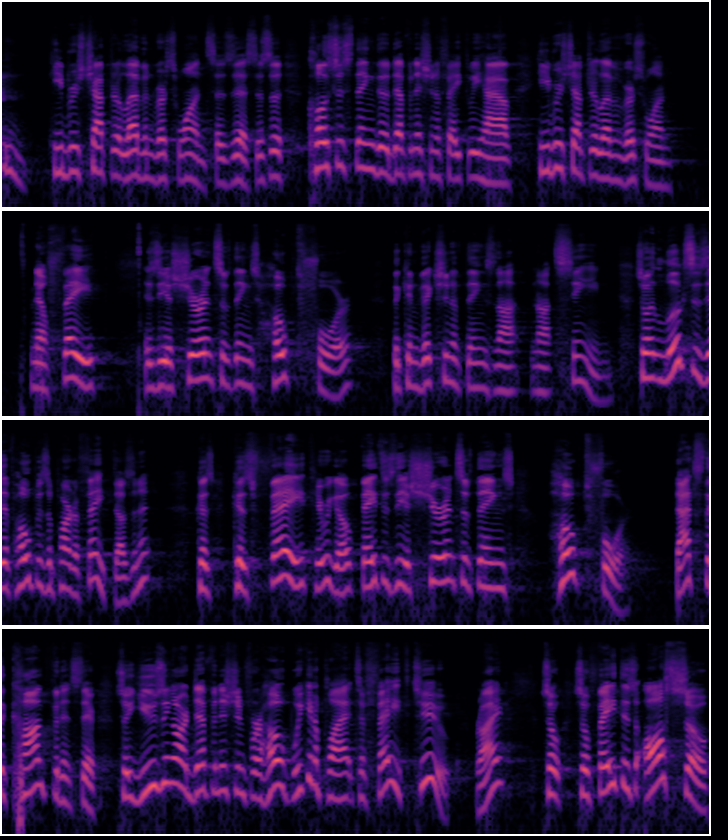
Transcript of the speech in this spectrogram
Hebrews chapter 11, verse 1 says this. This is the closest thing to the definition of faith we have. Hebrews chapter 11, verse 1. Now, faith is the assurance of things hoped for, the conviction of things not, not seen. So it looks as if hope is a part of faith, doesn't it? Because faith, here we go, faith is the assurance of things hoped for. That's the confidence there. So using our definition for hope, we can apply it to faith too, right? So, so faith is also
